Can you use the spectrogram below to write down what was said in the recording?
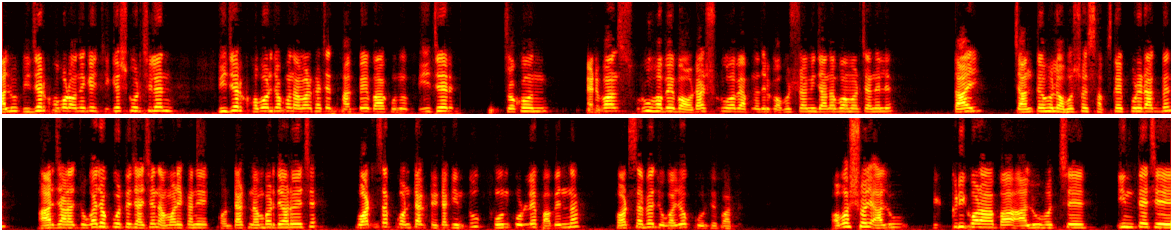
আলু বীজের খবর অনেকেই জিজ্ঞেস করছিলেন, বীজের খবর যখন আমার কাছে থাকবে বা কোনো বীজের যখন অ্যাডভান্স শুরু হবে বা অর্ডার শুরু হবে আপনাদেরকে অবশ্যই আমি জানাব আমার চ্যানেলে। তাই জানতে হলে অবশ্যই সাবস্ক্রাইব করে রাখবেন। আর যারা যোগাযোগ করতে চাইছেন, আমার এখানে কন্ট্যাক্ট নাম্বার দেওয়া রয়েছে। হোয়াটসঅ্যাপ কন্ট্যাক্ট এটা কিন্তু ফোন করলে পাবেন না। হোয়াটসঅ্যাপে যোগাযোগ করতে পারবেন। অবশ্যই আলু বিক্রি করা বা আলু হচ্ছে কিনতে চেয়ে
